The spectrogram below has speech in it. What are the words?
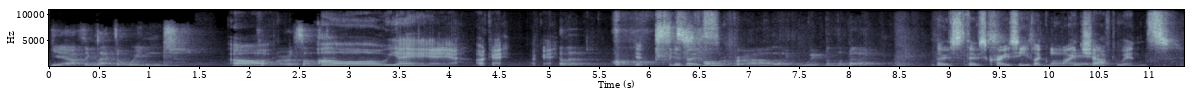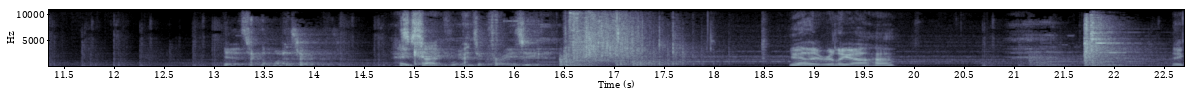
Yeah, I think like the wind Oh, or something. oh yeah, yeah, yeah, yeah. Okay, okay. And then Yeah, yeah, those- swung for our like wind on the back. Those those crazy like mine shaft winds. Yeah, it's like the it's like Hey, these so- cave winds are crazy. Yeah, they really are, huh? They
